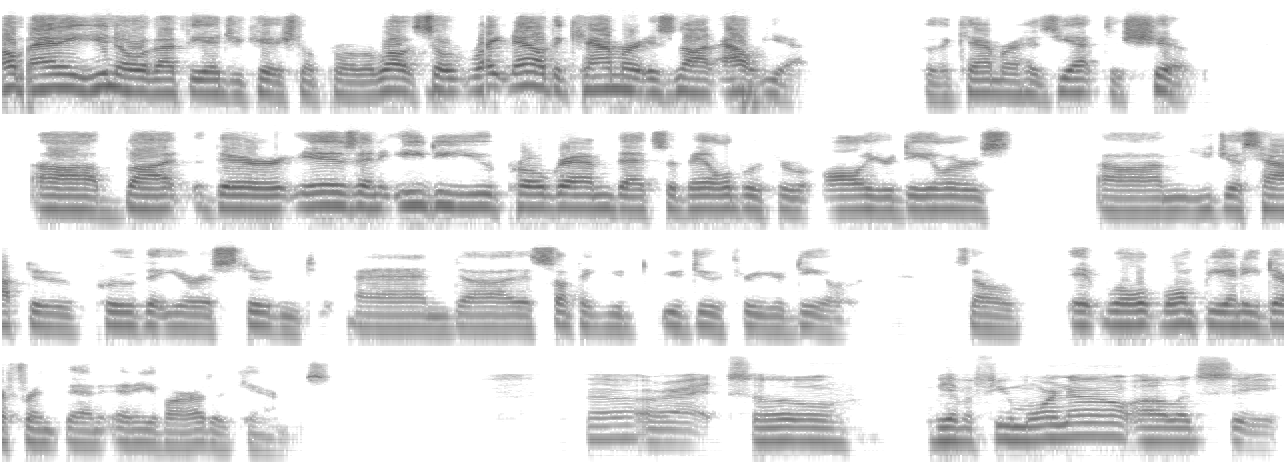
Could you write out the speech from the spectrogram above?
Oh, Manny, you know about the educational program. Well, so right now the camera is not out yet. So the camera has yet to ship. Uh, but there is an EDU program that's available through all your dealers. Um, you just have to prove that you're a student, and uh, it's something you you do through your dealer. So it will won't be any different than any of our other cameras. Uh, all right, so we have a few more now. Uh, let's see.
